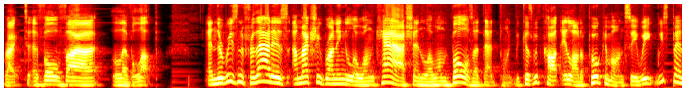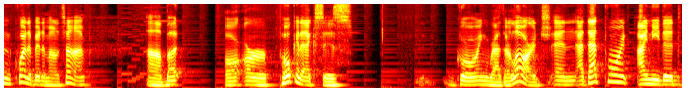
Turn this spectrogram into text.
right? To evolve via level up. And the reason for that is I'm actually running low on cash and low on balls at that point because we've caught a lot of Pokemon. See, we, we spend quite a bit amount of time, uh, but our, our Pokedex is growing rather large. And at that point, I needed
